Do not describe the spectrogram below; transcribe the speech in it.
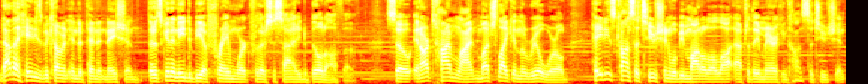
Now that Haiti's become an independent nation, there's going to need to be a framework for their society to build off of. So, in our timeline, much like in the real world, Haiti's constitution will be modeled a lot after the American Constitution,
